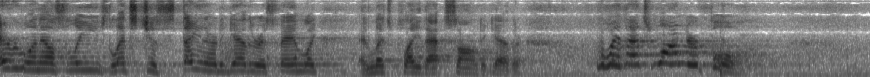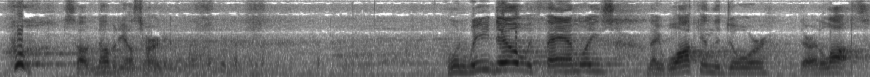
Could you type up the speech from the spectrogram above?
everyone else leaves. Let's just stay there together as family and let's play that song together. Boy, that's wonderful. Whew. So nobody else heard it. When we deal with families, they walk in the door, they're at a loss.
